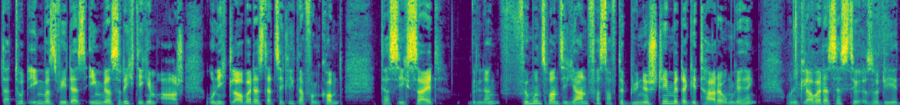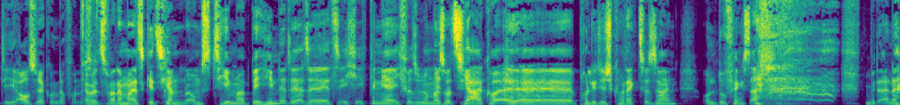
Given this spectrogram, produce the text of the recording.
da tut irgendwas weh, da ist irgendwas richtig im Arsch. Und ich glaube, dass tatsächlich davon kommt, dass ich seit, wie lang, 25 Jahren fast auf der Bühne stehe mit der Gitarre umgehängt. Und ich glaube, dass das so die, die Auswirkung davon ist. Aber jetzt warte mal, jetzt geht's hier Kann- ums Thema Behinderte. Also jetzt, ich, ich bin ja, ich versuche immer sozial, Ja. ko- äh, äh, politisch korrekt zu sein und du fängst an mit einer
